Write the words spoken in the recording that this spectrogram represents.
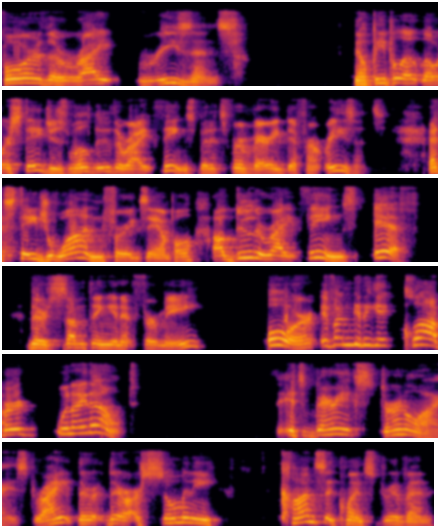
for the right reasons. Now, people at lower stages will do the right things, but it's for very different reasons. At stage one, for example, I'll do the right things if there's something in it for me, or if I'm going to get clobbered when I don't. It's very externalized, right? There, there are so many consequence driven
